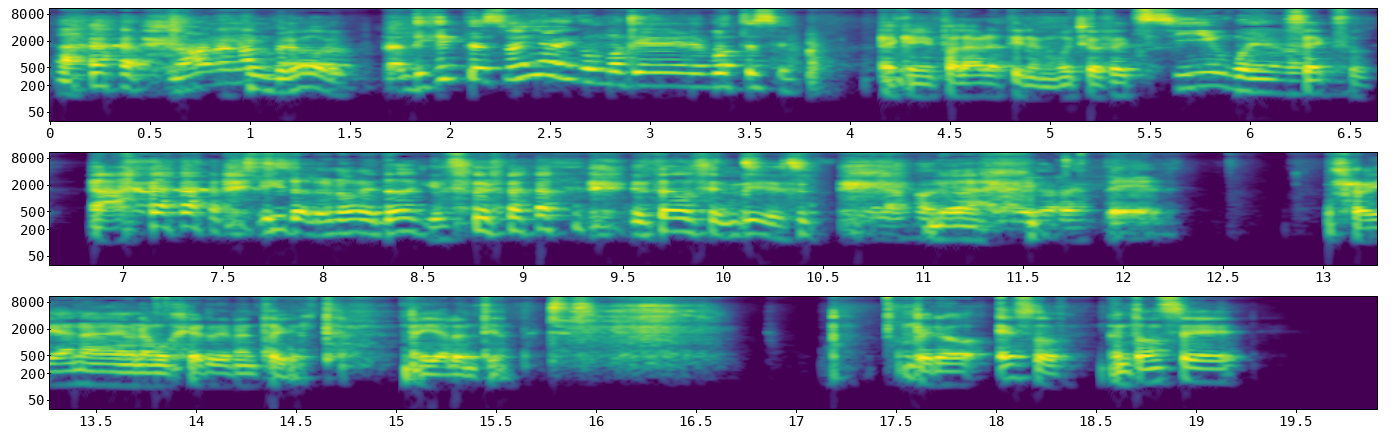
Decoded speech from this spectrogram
No, no, no, Me pero dijiste sueño y como que bostecé. es que mis palabras tienen mucho efecto. Sí, weón. Sexo. Ah, Ítalo, no me toques. Estamos en vivo. Fabiana, yo respeto. Fabiana es una mujer de mente abierta, ella lo entiende. Pero eso, entonces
